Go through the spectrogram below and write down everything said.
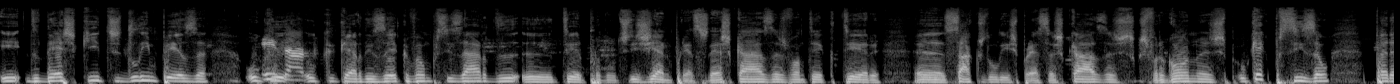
e de 10 kits de limpeza. O que, Exato. o que quer dizer que vão precisar de eh, ter produtos de higiene para essas 10 casas, vão ter que ter eh, sacos de lixo para essas casas, esfregonas. O que é que precisam para,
